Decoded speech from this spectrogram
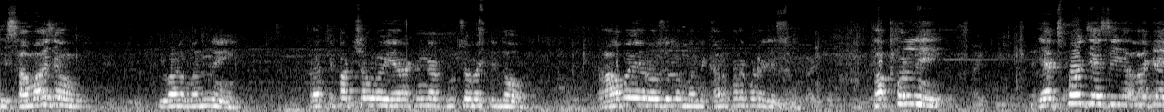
ఈ సమాజం ఇవాళ మనని ప్రతిపక్షంలో ఏ రకంగా కూర్చోబెట్టిందో రాబోయే రోజుల్లో మనని కనపడకుండా చేస్తుంది. తప్పుల్ని ఎక్స్పోజ్ చేసి అలాగే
